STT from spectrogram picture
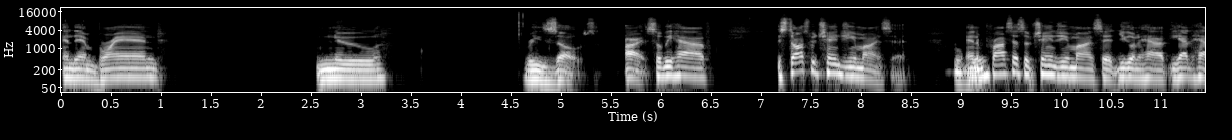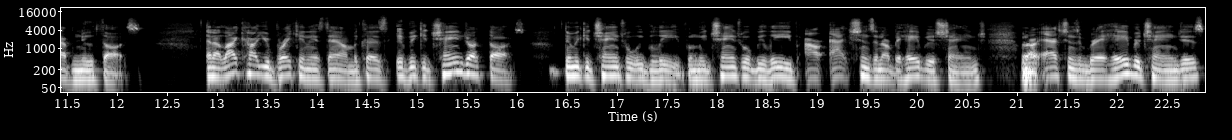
and then brand new results. All right. So we have it starts with changing your mindset. In Mm-hmm. the process of changing your mindset, you're gonna have you got to have new thoughts. And I like how you're breaking this down because if we could change our thoughts, then we could change what we believe. When we change what we believe, our actions and our behaviors change. When our actions and behavior changes,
